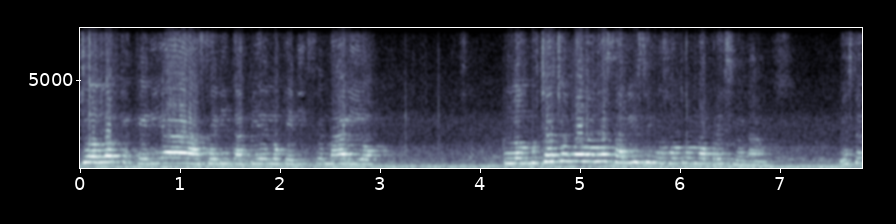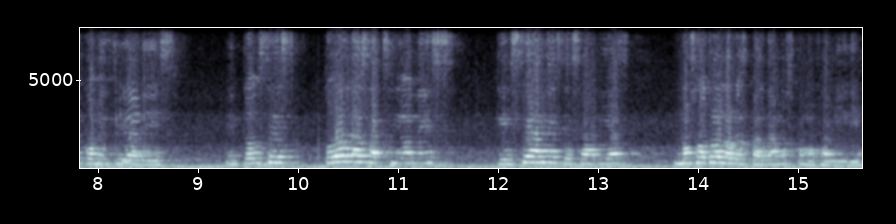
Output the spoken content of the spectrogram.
yo lo que quería hacer hincapié en lo que dice Mario, los muchachos no van a salir si nosotros no presionamos. Yo estoy convencida de eso. Entonces, todas las acciones que sean necesarias, nosotros lo respaldamos como familia.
